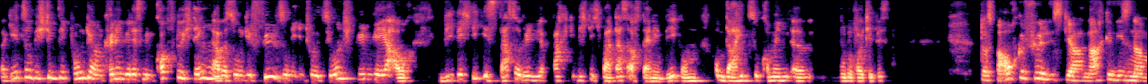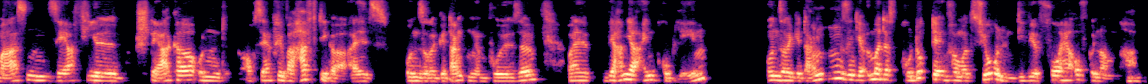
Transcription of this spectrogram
da geht es um bestimmte Punkte und können wir das mit dem Kopf durchdenken, aber so ein Gefühl, so eine Intuition spüren wir ja auch. Wie wichtig ist das oder wie wichtig war das auf deinem Weg, um, um dahin zu kommen, äh, wo du heute bist? Das Bauchgefühl ist ja nachgewiesenermaßen sehr viel stärker und auch sehr viel wahrhaftiger als unsere Gedankenimpulse, weil wir haben ja ein Problem unsere Gedanken sind ja immer das Produkt der Informationen, die wir vorher aufgenommen haben.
